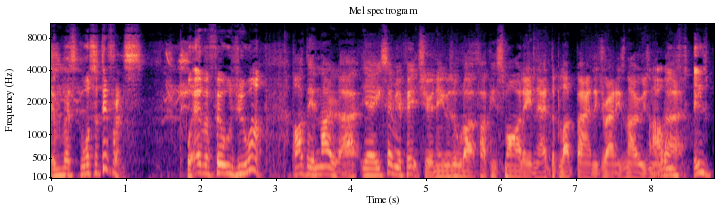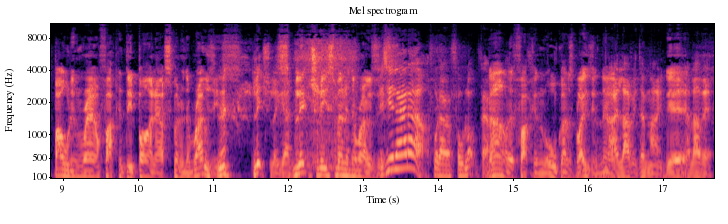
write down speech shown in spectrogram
It must- What's the difference? Whatever fills you up. I didn't know that. Yeah, he sent me a picture and he was all like fucking smiling and had the blood bandage around his nose and all Oh, that. he's, he's bowling round fucking Dubai now, smelling the roses. Literally, go. Literally smelling the roses. Is he allowed out? I thought they were in full lockdown. No, they're fucking all guns blazing now. I love it, don't they? Yeah. I love it.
